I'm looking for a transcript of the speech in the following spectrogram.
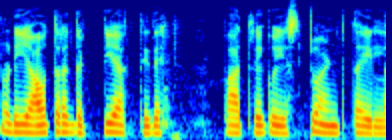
ನೋಡಿ ಯಾವ ಥರ ಗಟ್ಟಿ ಆಗ್ತಿದೆ. ಪಾತ್ರೆಗೂ ಎಷ್ಟು ಅಂಟ್ತಾ ಇಲ್ಲ.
